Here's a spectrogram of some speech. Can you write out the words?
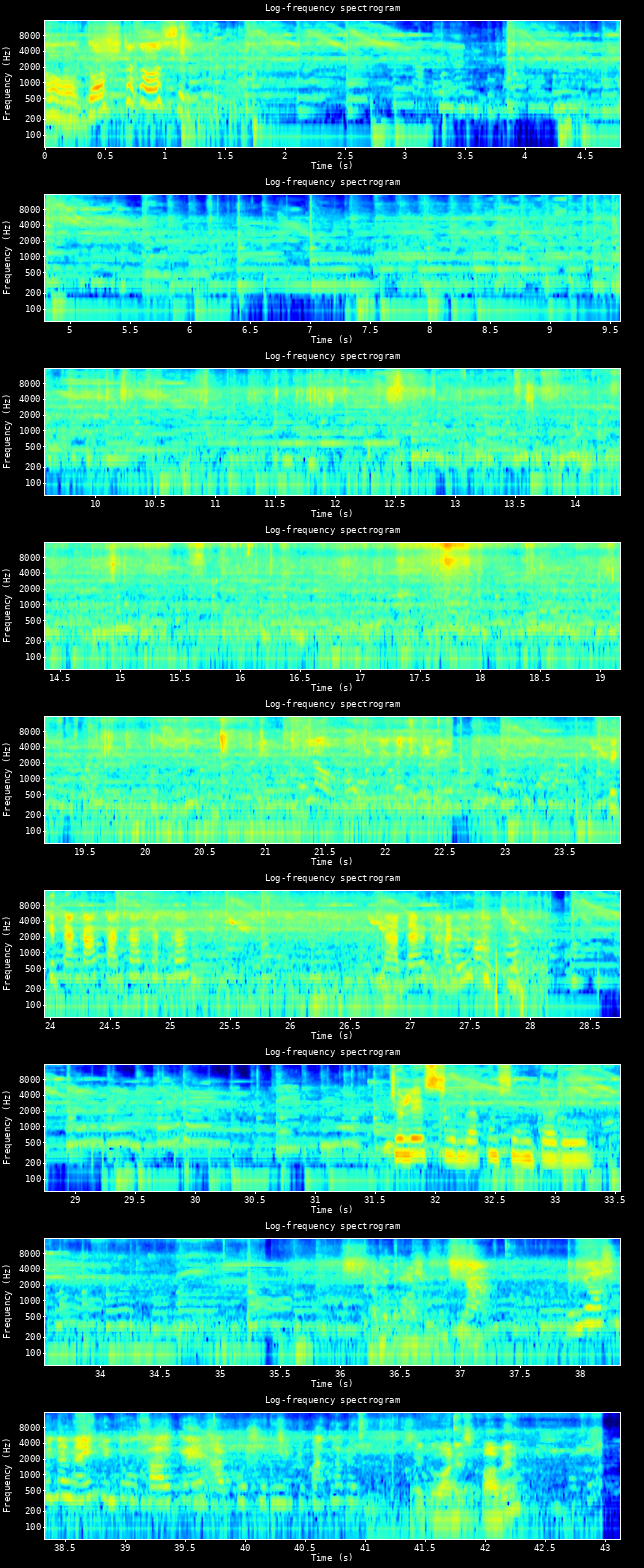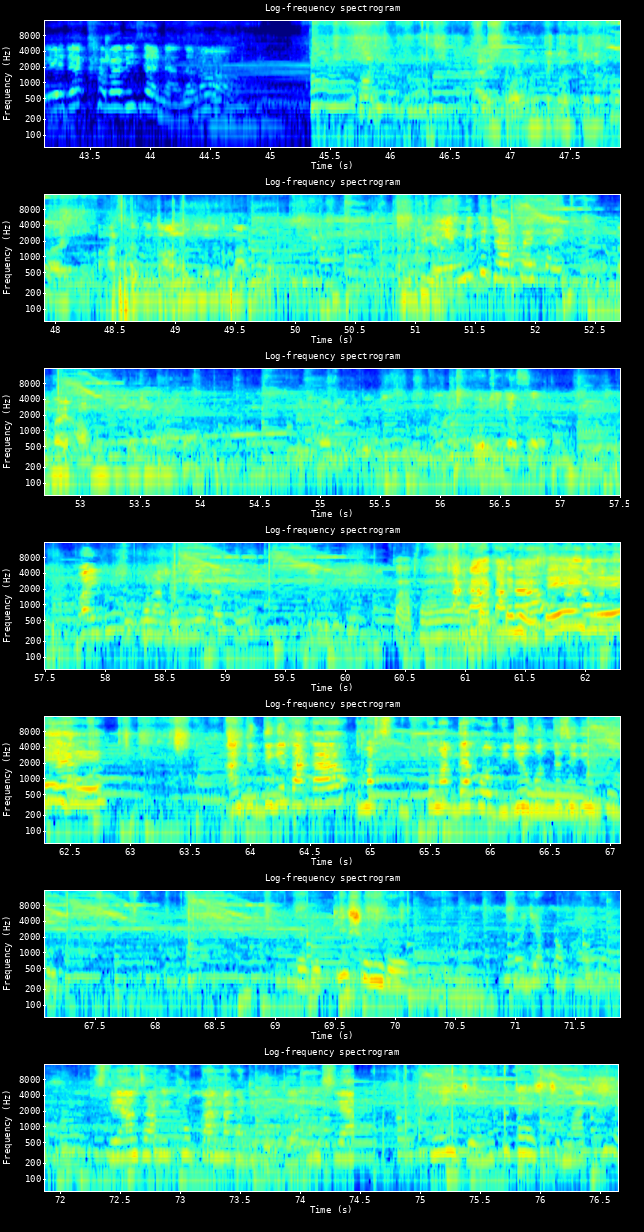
ও দশ টাকা আছে। চলে এসছি আমরা এখন সেন্টারে এমন কোনো অসুবিধা? নেই? না এমনি অসুবিধা নেই কিন্তু কালকে আর পরশু দিন একটু পাতলা পায়খানা একটু ওয়ারেস খাবেন আর এই গরমের থেকে হচ্ছিল তো আর একটু হাতটার জন্য আঙুল টুঙুল না দিল আমি ঠিক আছে। এমনি তো যা পায় তাই না না আঙুল চলছে না একটা পেট খারাপ গেছে। ও ঠিক আছে। আমি ঠিক আছে। ভাই ওনাকে নিয়ে যেত ডিম দিবে বাবা টাকা, ডাক্তার হয়েছে এই যে এই যে। আন্টির দিকে তাকাও তোমার তোমার দেখো ভিডিও করতেছি কিন্তু। দেখো কি সুন্দর। ওই যে একটা ভাই দেখো। শ্রেয়াংশ আগে খুব কান্নাকাটি করতো এখন শ্রেয়াং এই যে আমি কোথায় আসছি? মাঠে?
